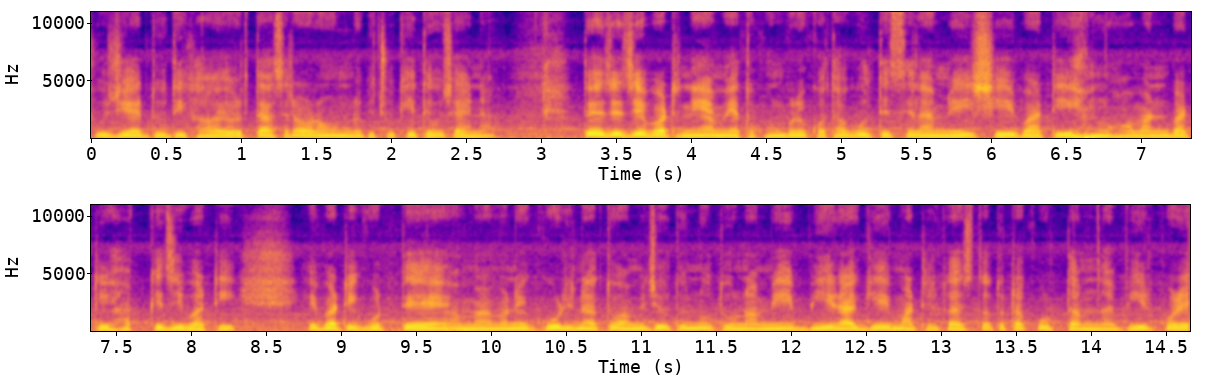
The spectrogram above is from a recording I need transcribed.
সুজি আর দুধই খাওয়াই। ওর তাছাড়া ওরা অন্য কিছু খেতেও চায় না। তো এই যে যে বাটি নিয়ে আমি এতক্ষণ পরে কথা বলতেছিলাম, এই সেই বাটি, মহামান বাটি, হাফ কেজি বাটি এই বাটি করতে আমার মানে করি না। তো আমি যেহেতু নতুন, আমি বিয়ের আগে মাটির কাজ ততটা করতাম না। বিয়ের পরে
